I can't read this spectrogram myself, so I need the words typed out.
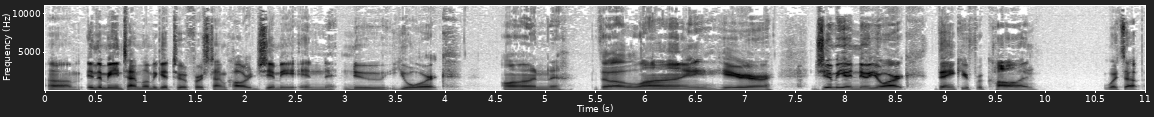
Um, in the meantime, let me get to a first time caller, Jimmy in New York, on the line here. Jimmy in New York, thank you for calling. What's up?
